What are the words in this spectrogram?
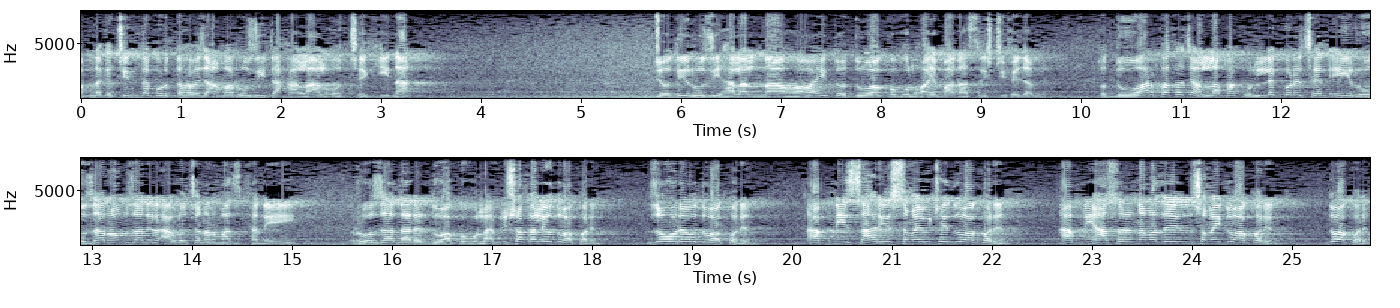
আপনাকে চিন্তা করতে হবে যে আমার রুজিটা হালাল হচ্ছে কি না। যদি রুজি হালাল না হয়, তো দোয়া কবুল হয়, বাধা সৃষ্টি হয়ে যাবে। তো দোয়ার কথা যে আল্লাহ পাক উল্লেখ করেছেন, এই রোজা রমজানের আলোচনার মাঝখানে রোজাদারের দোয়া কবুল আপনি সকালেও দোয়া করেন, জোহরেও দোয়া করেন। আপনি সাহারির সময় উঠে দোয়া করেন। আপনি আসরের নামাজের সময় দোয়া করেন দোয়া করেন।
